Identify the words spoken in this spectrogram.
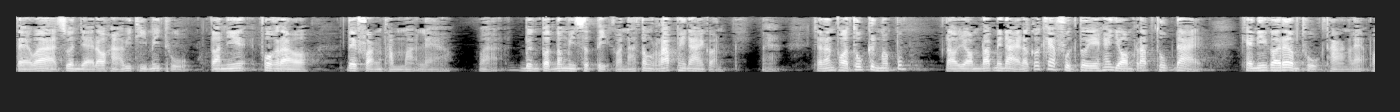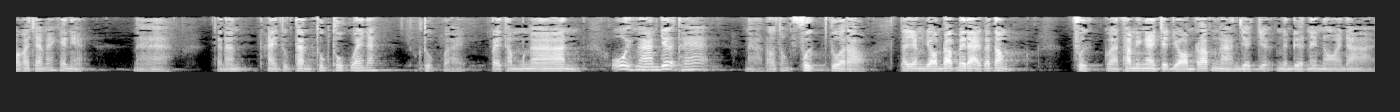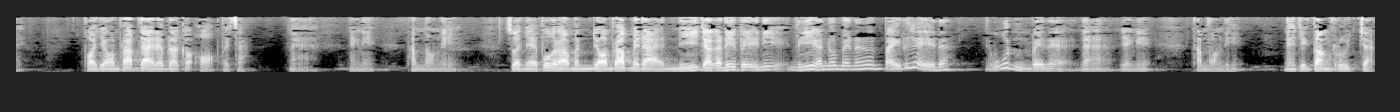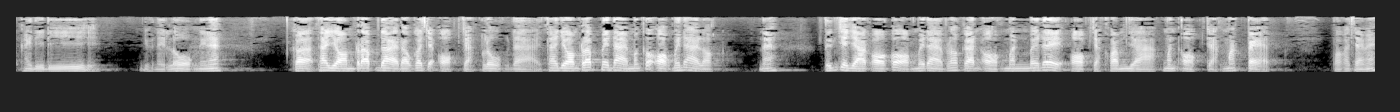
แต่ว่าส่วนใหญ่เราหาวิธีไม่ถูก ตอนนี้พวกเราได้ฟังธรรมะแล้ว ว่าเบื้องต้นต้องมีสติก่อนนะ ต้องรับให้ได้ก่อนนะฉะนั้นพอทุกข์ขึ้นมาปุ๊บ เรายอมรับไม่ได้แล้วก็แค่ฝึกตัวเองให้ยอมรับทุกได้ แค่นี้ก็เริ่มถูกทางแล้ว พอเข้าใจไหมแค่นี้นะฉะนั้นให้ทุกท่านทุก ๆ ไว้นะ ทุก ๆ ไว้ ไปทำงาน โอ้ยงานเยอะแท้นะเราต้องฝึกตัวเรา ถ้ายังยอมรับไม่ได้ก็ต้องฝึกว่าทำยังไงจะยอมรับงานเยอะๆเงินเดือนน้อยๆได้ พอยอมรับได้แล้วเราก็ออกไปซะนะอย่างนี้ทำนองนี้ ส่วนใหญ่พวกเรามันยอมรับไม่ได้หนีจากอันนี้ไปอันนี้หนีอันนู้นไปนั้นไปเรื่อยนะวุ่นไปเลยนะอย่างนี้ ทำนองนี้ เนี่ยจึงต้องรู้จักให้ดีๆ อยู่ในโลกนี้นะก็ถ้ายอมรับได้เราก็จะออกจากโลกได้ ถ้ายอมรับไม่ได้มันก็ออกไม่ได้หรอกนะ ถึงจะอยากออกก็ออกไม่ได้ เพราะการออกมันไม่ได้ออกจากความอยากมันออกจากมรรคแปดพอเข้าใจไหม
